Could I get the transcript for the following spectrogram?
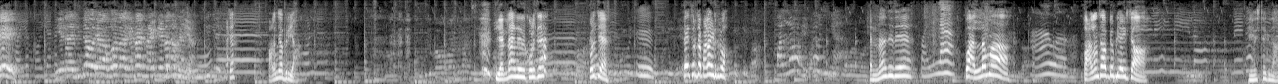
ஏய் என்ன இது குளிச்ச? குளிச்ச? ஏய் சுட்ட பழம் எடுத்துட்டு வா. என்னது இது? பல்லமா பழம் சாப்பிட்டு எப்படி ஆயிடுச்சா? டேஸ்ட் இருக்குதா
